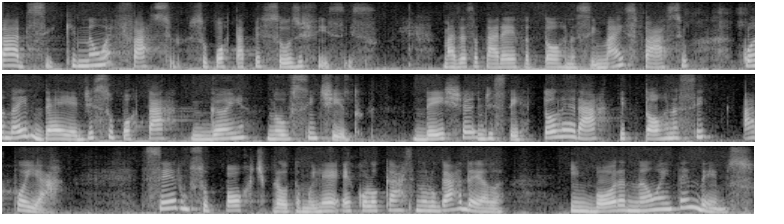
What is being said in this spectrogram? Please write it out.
Sabe-se que não é fácil suportar pessoas difíceis. Mas essa tarefa torna-se mais fácil quando a ideia de suportar ganha novo sentido. Deixa de ser tolerar e torna-se apoiar. Ser um suporte para outra mulher é colocar-se no lugar dela, embora não a entendemos.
